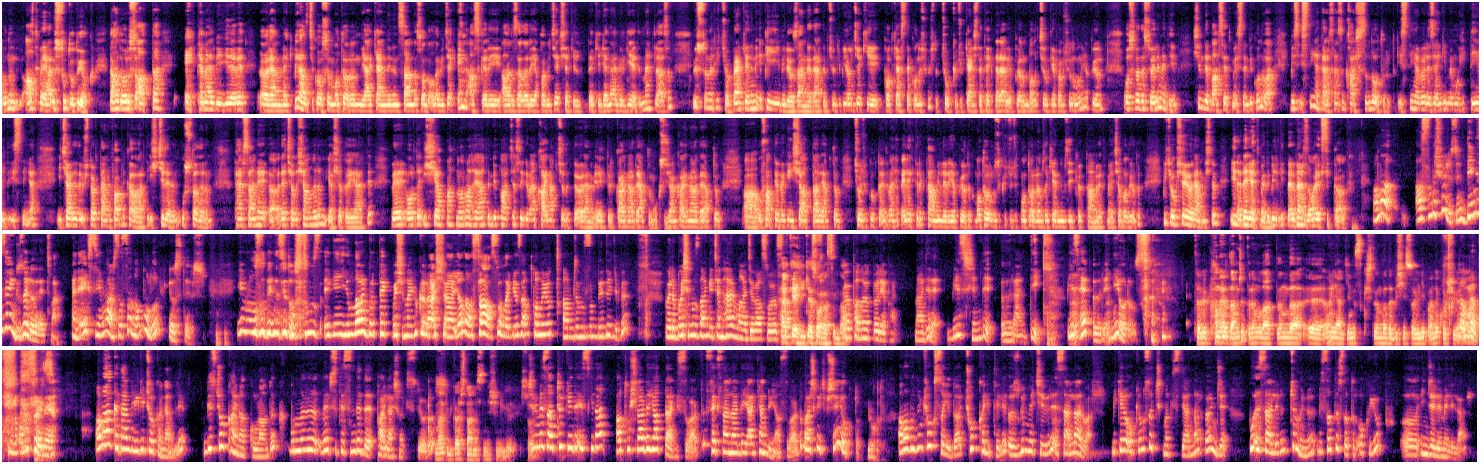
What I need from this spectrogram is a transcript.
bunun alt veya üst hududu yok. Daha doğrusu altta eh, temel bilgileri öğrenmek, birazcık olsun motorun, yelkenlinin sağında sonunda olabilecek en asgari arızaları yapabilecek şekildeki genel bilgi edinmek lazım. Üst sınır hiç yok. Ben kendimi epey iyi biliyor zannederdim. Çünkü bir önceki podcast'te konuşmuştuk. Çok küçükken işte tekneler yapıyorum, balıkçılık yapıyorum, şunu bunu yapıyorum. O sırada söylemediğim, şimdi bahsetmek istediğim bir konu var. Biz İstinye Tersanesi'nin karşısında otururduk. İstinye böyle zengin bir muhit değildi. İstinye içeride de 3-4 tane fabrika vardı. İşçilerin, ustaların, tersanede çalışanların yaşadığı yerdi. Ve orada iş yapmak normal hayatın bir parçasıydı. Ben kaynakçılıkta öğrendim. Elektrik kaynağı da yaptım, oksijen kaynağı da yaptım. Aa, ufak tefek inşaatlar yaptım. Çocuklukta ben hep elektrik tamirleri yapıyorduk. Motorumuzu, küçücük motorlarımızı kendimizi iyi kötü tamir etmeye çabalıyorduk. Birçok şey öğrenmiştim. Yine de yetmedi. Bildiklerim her zaman eksik kaldı. Ama aslında şöyle söyleyeyim. Deniz en güzel öğretmen. Hani eksiğin varsa sana bulur, gösterir. İmre Uzun denizci dostumuz Ege'yi yıllardır tek başına yukarı aşağı yana sağa sola gezen Panayot amcamızın dediği gibi böyle başımızdan geçen her macera sonrasında Her tehlike sonrasında. böyle Panayot böyle yapar. Nadire biz şimdi öğrendik. Biz hep öğreniyoruz. Tabii Panayot amca tramula attığında, e, ön yelkeni sıkıştığında da bir şey söyleyip öne koşuyor yok ama yok şimdi onu söyle. Ama hakikaten bilgi çok önemli. Biz çok kaynak kullandık. Bunları web sitesinde de paylaşmak istiyoruz. belki birkaç tanesini şimdi söyle. Şimdi mesela Türkiye'de eskiden 60'larda Yat dergisi vardı. 80'lerde Yelken Dünyası vardı. Başka hiçbir şey yoktu. Yoktu. Ama bugün çok sayıda çok kaliteli özgün ve çeviri eserler var. Bir kere okyanusa çıkmak isteyenler önce bu eserlerin tümünü bir satır satır okuyup e, incelemeliler.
